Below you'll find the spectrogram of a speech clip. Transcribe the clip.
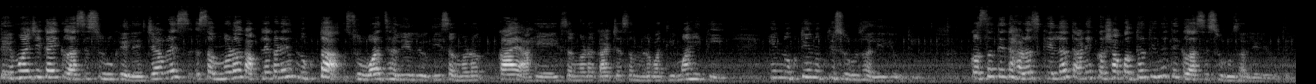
तेव्हा जे काही क्लासेस सुरू केले ज्यावेळेस संगणक आपल्याकडे नुकता सुरुवात झालेली होती संगणक काय आहे संगणकाच्या संदर्भातली माहिती ही नुकती नुकती सुरू झालेली होती. कसं ते धाडस केलं आणि कशा पद्धतीने ते क्लासेस सुरू झालेले होते?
